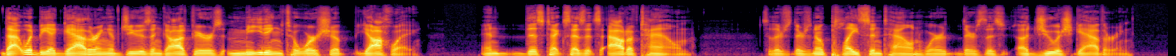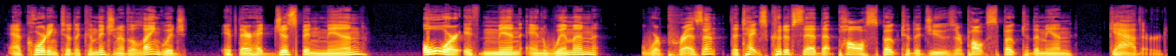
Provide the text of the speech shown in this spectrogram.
That would be a gathering of Jews and God-fearers meeting to worship Yahweh and this text says it's out of town. So there's there's no place in town where there's this a Jewish gathering. According to the convention of the language, if there had just been men, or if men and women were present, the text could have said that Paul spoke to the Jews or Paul spoke to the men gathered.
